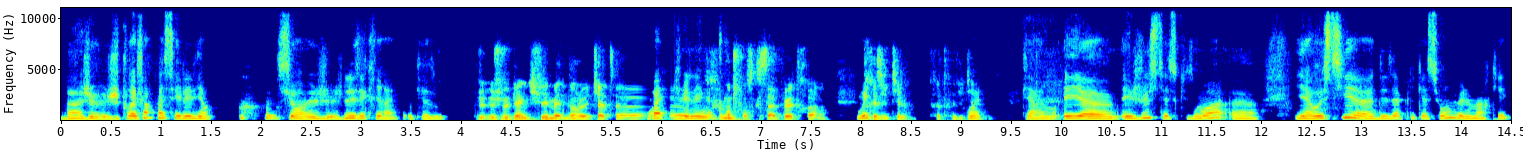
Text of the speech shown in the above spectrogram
bah, je, pourrais faire passer les liens. Sur, je, les écrirai au cas où. Je, veux bien que tu les mettes dans le chat. Oui, je vais les mettre. je pense que ça peut être très utile. Très, très utile. carrément. Et, et juste, excuse-moi, il y a aussi des applications, je vais le marquer,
